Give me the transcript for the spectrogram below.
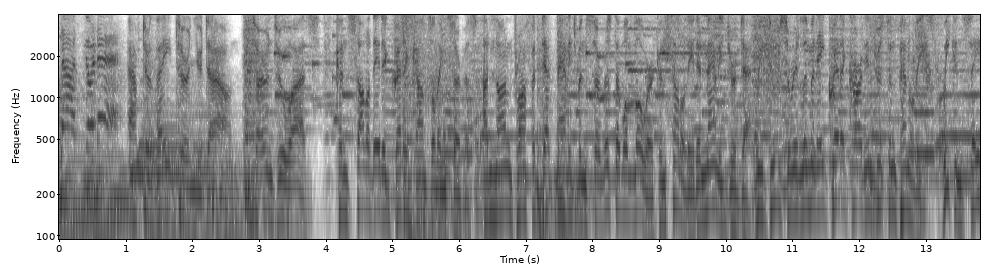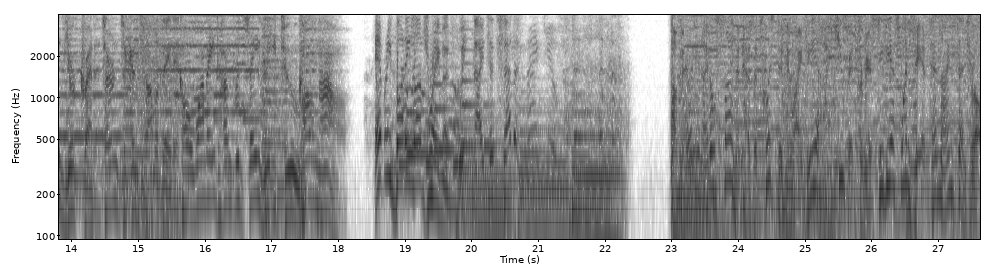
not your dad. After they turn you down, turn to us. Consolidated Credit Counseling Services, a non-profit debt management service that will lower, consolidate, and manage your debt, reduce or eliminate credit card interest and penalties. We can save your credit. Turn to Consolidated. Call 1-800-SAVE-ME-TOO. Call now. Everybody loves Raymond, weeknights at 7. Thank you. American Idol Simon has a twisted new idea. Cupid premieres CBS Wednesday at 10, 9 Central.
